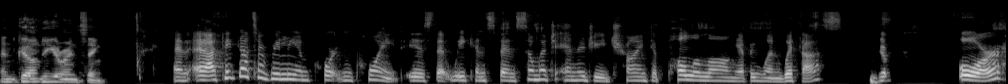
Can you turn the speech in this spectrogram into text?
and go and do your own thing. And, and I think that's a really important point is that we can spend so much energy trying to pull along everyone with us. Yep. Or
